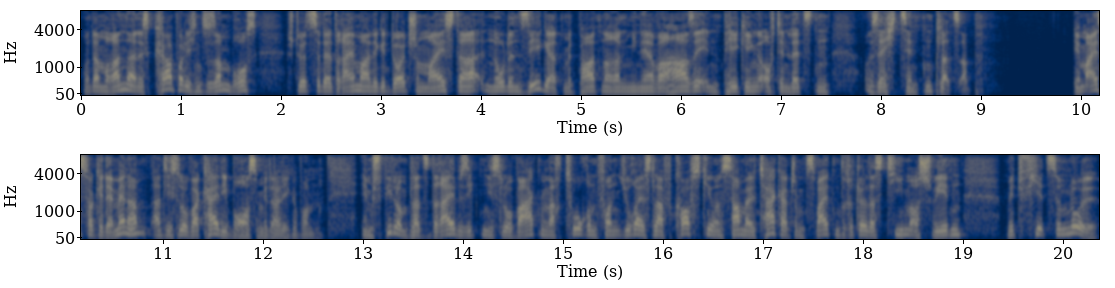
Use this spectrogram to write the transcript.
und am Rande eines körperlichen Zusammenbruchs stürzte der dreimalige deutsche Meister Nolan Segert mit Partnerin Minerva Hase in Peking auf den letzten 16. Platz ab. Im Eishockey der Männer hat die Slowakei die Bronzemedaille gewonnen. Im Spiel um Platz 3 besiegten die Slowaken nach Toren von Juraj Slavkovski und Samuel Takac im zweiten Drittel das Team aus Schweden mit 4 zu 0.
